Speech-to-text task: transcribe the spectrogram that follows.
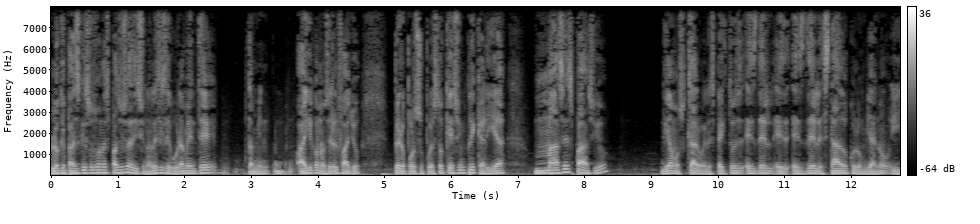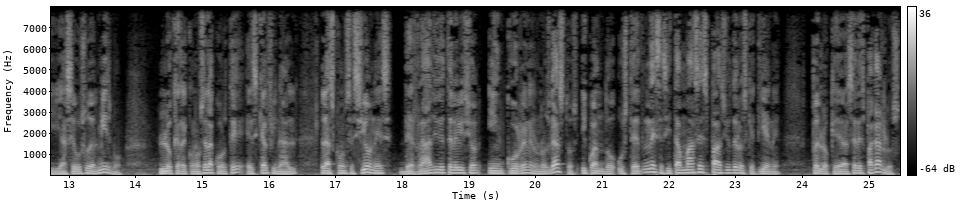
Lo que pasa es que esos son espacios adicionales y seguramente también hay que conocer el fallo, pero por supuesto que eso implicaría más espacio. Digamos, claro, el espectro es, del, es del Estado colombiano y hace uso del mismo. Lo que reconoce la Corte es que al final las concesiones de radio y de televisión incurren en unos gastos y cuando usted necesita más espacios de los que tiene, pues lo que debe hacer es pagarlos.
